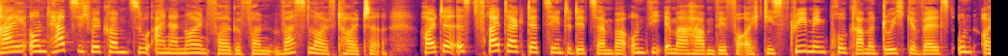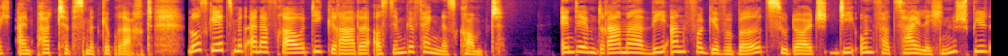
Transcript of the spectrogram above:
Hi und herzlich willkommen zu einer neuen Folge von Was läuft heute? Heute ist Freitag, der 10. Dezember und wie immer haben wir für euch die Streaming-Programme durchgewälzt und euch ein paar Tipps mitgebracht. Los geht's mit einer Frau, die gerade aus dem Gefängnis kommt. In dem Drama The Unforgivable, zu Deutsch Die Unverzeihlichen, spielt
